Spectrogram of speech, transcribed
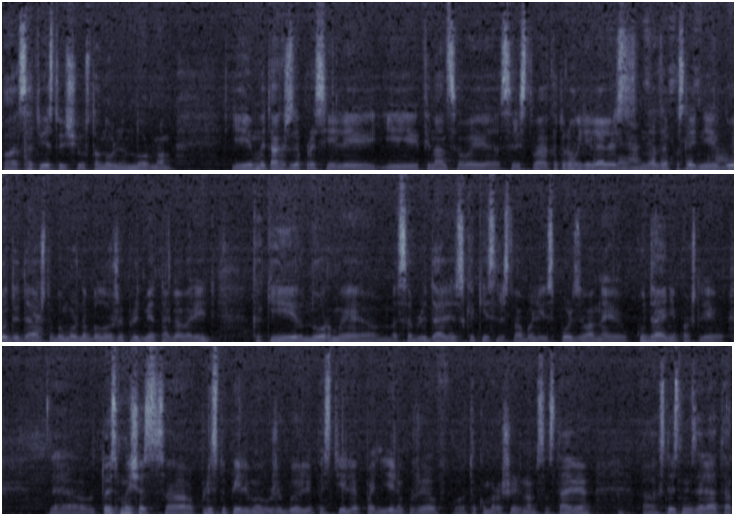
по соответствующим установленным нормам. И мы также запросили и финансовые средства, которые вот выделялись на, за последние средства, годы, да, да, чтобы можно было уже предметно говорить, какие нормы соблюдались, какие средства были использованы, куда они пошли. Э, то есть мы сейчас э, приступили, мы уже были по стиле в понедельник уже в таком расширенном составе. Э, следственный изолятор,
